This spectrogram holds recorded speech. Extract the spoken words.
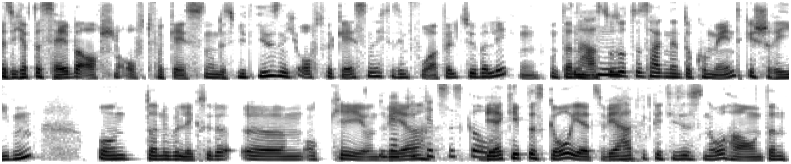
also ich habe das selber auch schon oft vergessen und es wird irrsinnig oft vergessen, sich das im Vorfeld zu überlegen. Und dann Mhm. hast du sozusagen ein Dokument geschrieben und dann überlegst du dir, ähm, okay, und Wer wer, gibt jetzt das Go? Wer gibt das Go jetzt? Wer hat wirklich dieses Know-how? Und dann,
